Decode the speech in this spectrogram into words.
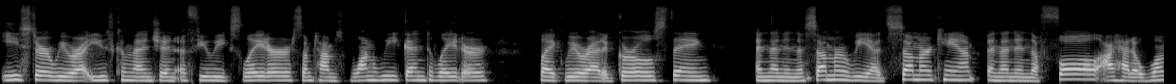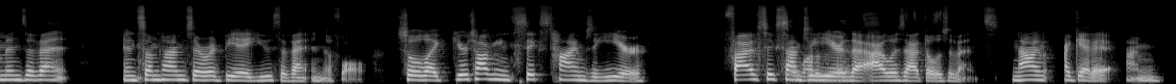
Easter, we were at youth convention a few weeks later, sometimes one weekend later. Like, we were at a girls' thing. And then in the summer, we had summer camp. And then in the fall, I had a women's event. And sometimes there would be a youth event in the fall. So, like, you're talking six times a year, five, six a times lot a year events. that I was at those events. Now I'm, I get it. I'm,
